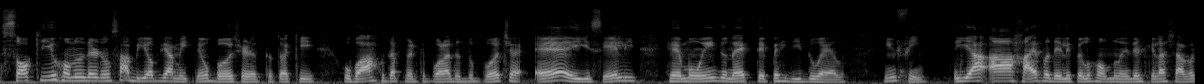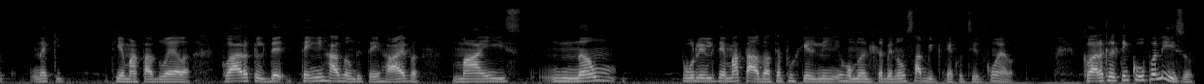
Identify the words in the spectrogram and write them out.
só que o Homelander não sabia, obviamente, nem o Butcher. Tanto é que o barco da primeira temporada do Butcher é esse, ele remoendo, né, ter perdido ela. Enfim. E a, a raiva dele pelo Homelander, que ele achava, né, que tinha matado ela. Claro que ele de, tem razão de ter raiva, mas não por ele ter matado, até porque ele, Homelander também não sabia o que tinha acontecido com ela. Claro que ele tem culpa nisso,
